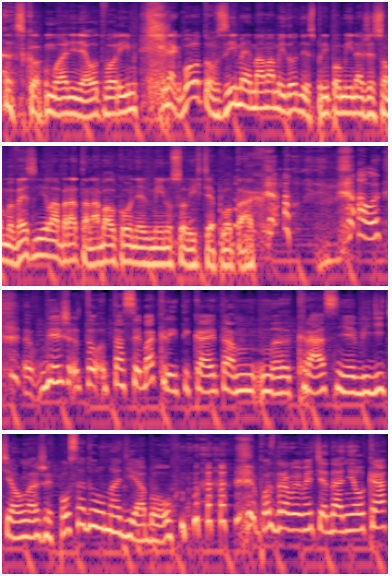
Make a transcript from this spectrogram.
skoro mu ani neotvorím. Inak bolo to v zime, mama mi dodnes pripomína, že som väznila brata na balkóne v mínusových teplotách. Ale vieš, to, tá seba kritika je tam krásne viditeľná, že posadol ma diabol. Pozdravujeme ťa, Danielka.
